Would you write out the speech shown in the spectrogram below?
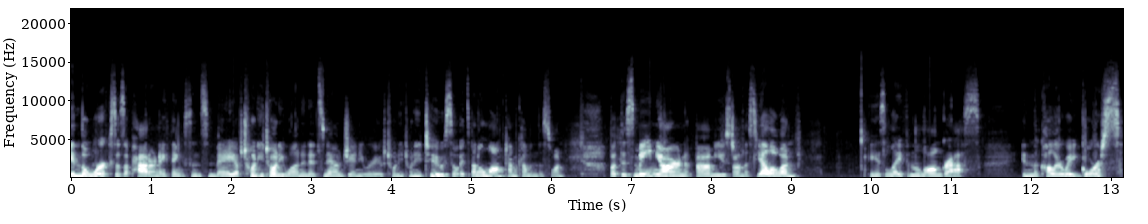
in the works as a pattern, I think, since May of 2021, and it's now January of 2022. So it's been a long time coming, this one. But this main yarn um, used on this yellow one is Life in the Long Grass in the colorway Gorse.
